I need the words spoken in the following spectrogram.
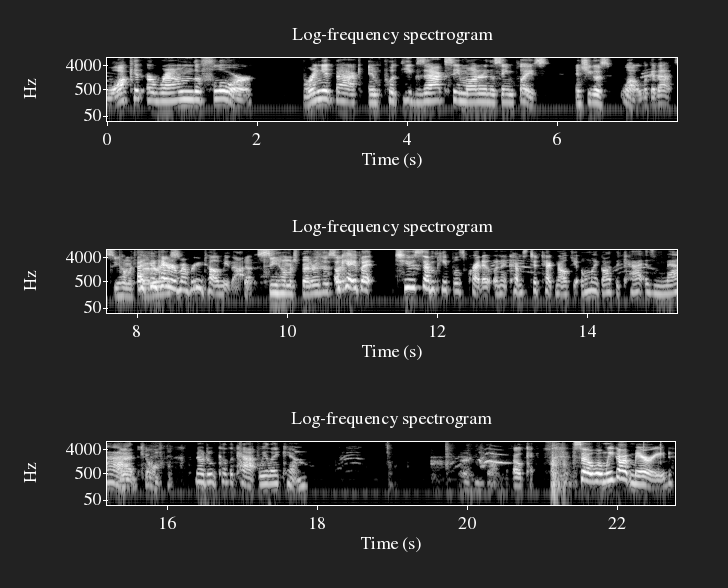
walk it around the floor, bring it back, and put the exact same monitor in the same place. And she goes, "Well, look at that. See how much better." I think I remember you telling me that. Yeah, see how much better this is. Okay, but to some people's credit, when it comes to technology, oh my god, the cat is mad. didn't kill him. No, don't kill the cat. We like him. There, he's gone. Okay. So when we got married,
